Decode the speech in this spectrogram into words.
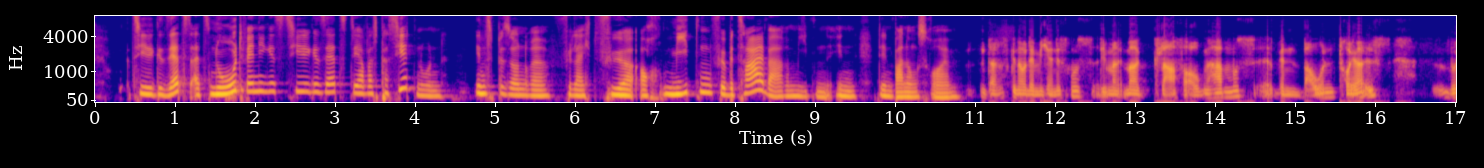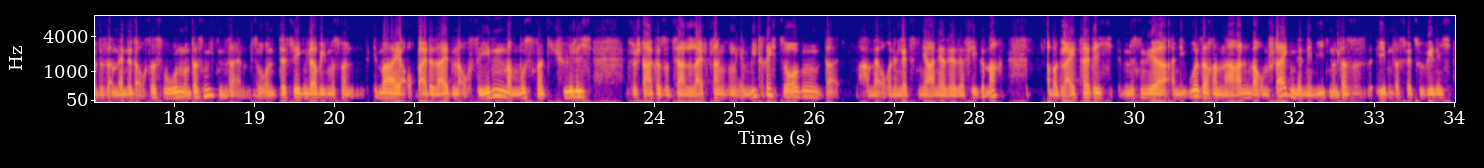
Ziel gesetzt, als notwendiges Ziel gesetzt. Ja, was passiert nun? Insbesondere vielleicht für auch Mieten, für bezahlbare Mieten in den Ballungsräumen. Das ist genau der Mechanismus, den man immer klar vor Augen haben muss. Wenn Bauen teuer ist, wird es am Ende auch das Wohnen und das Mieten sein. So und deswegen glaube ich, muss man immer ja auch beide Seiten auch sehen. Man muss natürlich für starke soziale Leitplanken im Mietrecht sorgen. Da haben wir auch in den letzten Jahren ja sehr, sehr viel gemacht. Aber gleichzeitig müssen wir an die Ursachen heran, warum steigen denn die Mieten? Und das ist eben, dass wir zu wenig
